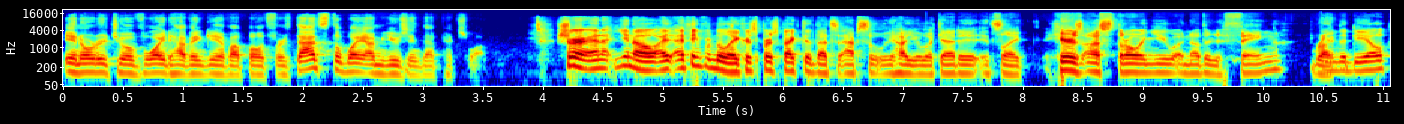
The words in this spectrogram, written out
in order to avoid having to give up both first. That's the way I'm using that pick swap. Sure. And, you know, I, I, think from the Lakers perspective, that's absolutely how you look at it. It's like, here's us throwing you another thing right. in the deal.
